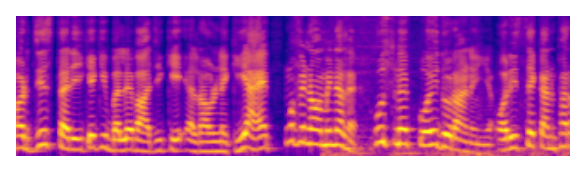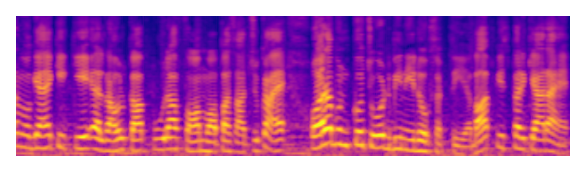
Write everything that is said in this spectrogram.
और जिस तरीके की बल्लेबाजी के एल राहुल ने किया है, वो फिनोमिनल है। उसमें कोई दो नहीं है और इससे कन्फर्म हो गया है कि के एल राहुल का पूरा फॉर्म वापस आ चुका है और अब उनको चोट भी नहीं रोक सकती है। अब आपकी इस पर क्या रहा है?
